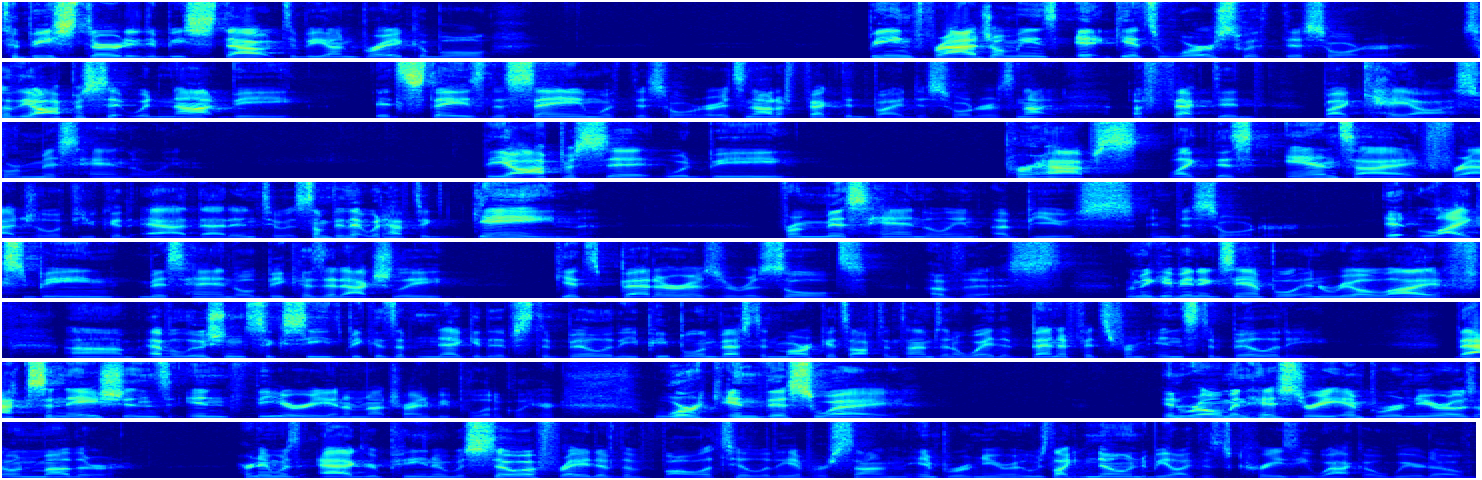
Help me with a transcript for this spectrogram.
To be sturdy, to be stout, to be unbreakable, being fragile means it gets worse with disorder. So the opposite would not be it stays the same with disorder. It's not affected by disorder. It's not affected by chaos or mishandling. The opposite would be perhaps like this anti fragile, if you could add that into it, something that would have to gain from mishandling abuse and disorder. It likes being mishandled because it actually gets better as a result of this. Let me give you an example in real life. Um, evolution succeeds because of negative stability. People invest in markets oftentimes in a way that benefits from instability. Vaccinations, in theory, and I'm not trying to be political here, work in this way. In Roman history, Emperor Nero's own mother, her name was Agrippina, was so afraid of the volatility of her son, Emperor Nero, who was like known to be like this crazy wacko weirdo,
